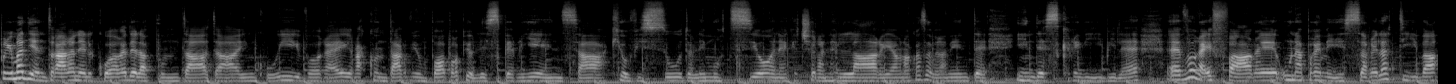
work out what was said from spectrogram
Prima di entrare nel cuore della puntata in cui vorrei raccontarvi un po' proprio l'esperienza che ho vissuto, l'emozione che c'era nell'aria, una cosa veramente indescrivibile, eh, vorrei fare una premessa relativa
